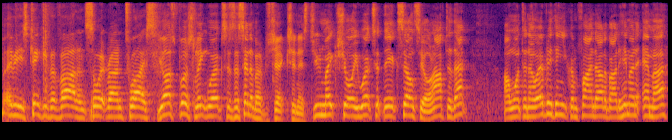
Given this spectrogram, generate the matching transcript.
Maybe he's kinky for violence. Saw it round twice. Jos Buslink works as a cinema projectionist. You make sure he works at the Excelsior. After that, I want to know everything you can find out about him and Emma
